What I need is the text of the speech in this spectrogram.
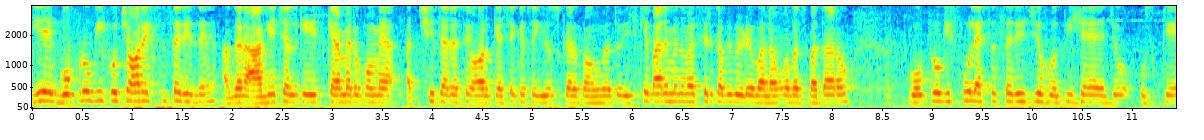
ये गोप्रो की कुछ और एक्सेसरीज़ है। अगर आगे चल के इस कैमरे को मैं अच्छी तरह से और कैसे कैसे यूज़ कर पाऊँगा तो इसके बारे में तो मैं फिर कभी वीडियो बनाऊँगा, बस बता रहा हूँ। गोप्रो की फुल एसेसरीज़ जो होती है, जो उसके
